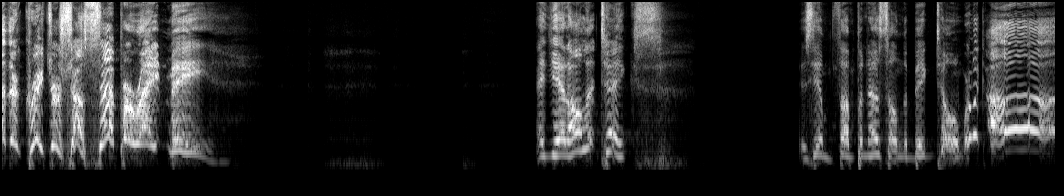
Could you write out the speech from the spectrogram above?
other creature shall separate me. And yet, all it takes is Him thumping us on the big toe, and we're like, oh,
